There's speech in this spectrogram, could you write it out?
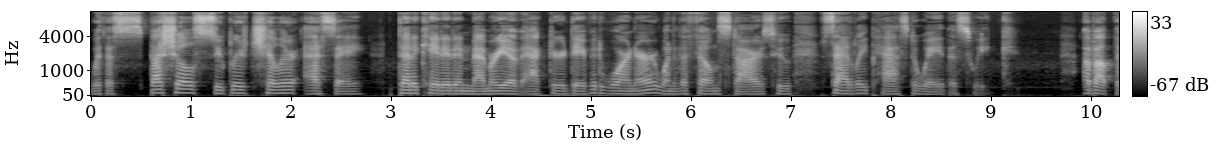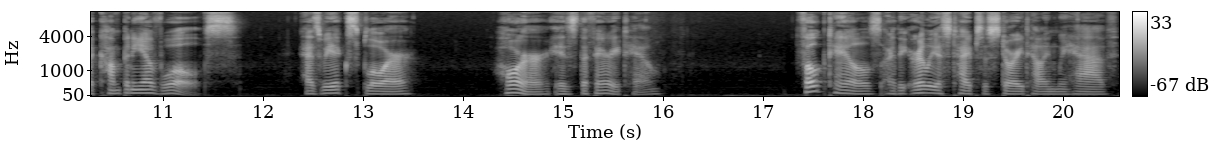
with a special super chiller essay dedicated in memory of actor David Warner, one of the film stars who sadly passed away this week, about the company of wolves as we explore horror is the fairy tale. Folk tales are the earliest types of storytelling we have,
